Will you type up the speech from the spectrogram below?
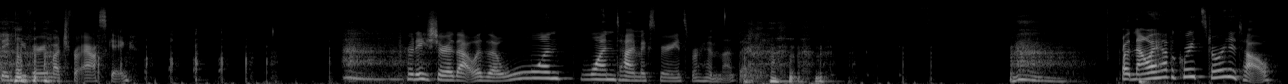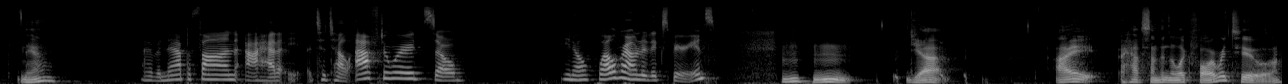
Thank you very much for asking. Pretty sure that was a one one time experience for him that day. but now I have a great story to tell. Yeah. I have a napathon. I had to tell afterwards. So, you know, well rounded experience. Hmm. Yeah. I have something to look forward to.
